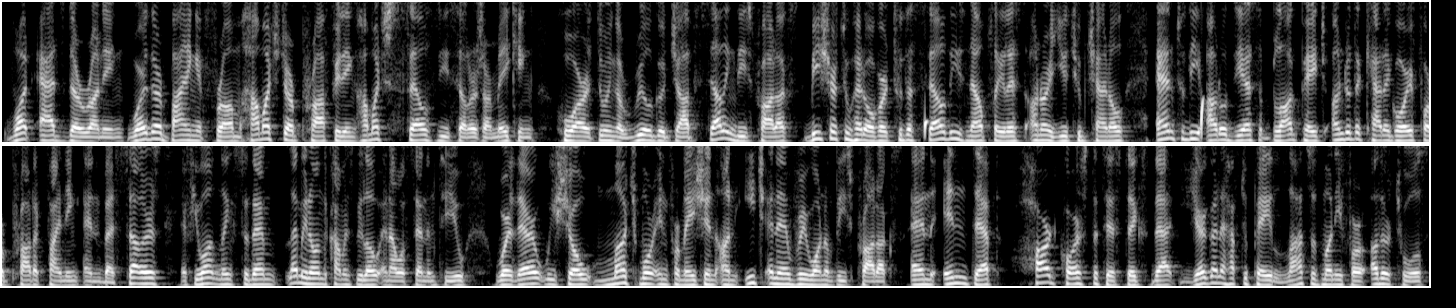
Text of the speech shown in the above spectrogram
what ads they're running, where they're buying it from, how much they're profiting, how much sales these sellers are making who are doing a real good job selling these products, be sure to head over to the Sell These Now playlist on our YouTube channel and to the AutoDS blog page under the category for product finding and bestsellers. If you want links to them, let me know in the comments below and I will send them to you. Where there we show much more information on each and every one of these products and in-depth hardcore statistics that you're gonna have to pay lots of money for other tools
